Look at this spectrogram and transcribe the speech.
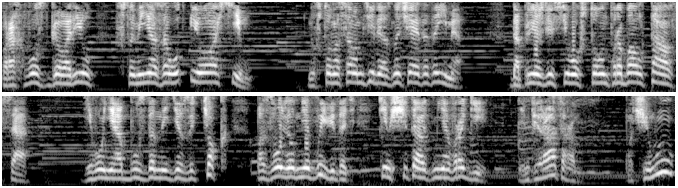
Прохвост говорил, что меня зовут Иоахим. Но что на самом деле означает это имя? Да прежде всего, что он проболтался. Его необузданный язычок позволил мне выведать, кем считают меня враги. Императором? Почему?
